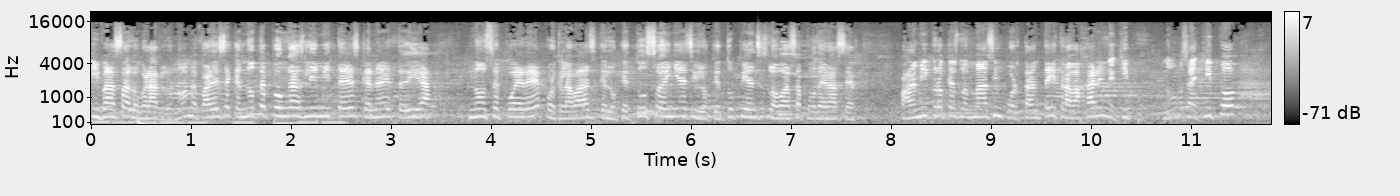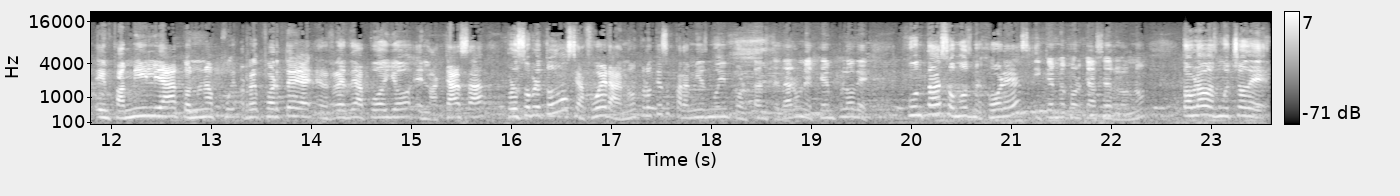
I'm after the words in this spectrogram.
y vas a lograrlo, ¿no? Me parece que no te pongas límites, que nadie te diga no se puede, porque la verdad es que lo que tú sueñes y lo que tú pienses lo vas a poder hacer. Para mí creo que es lo más importante y trabajar en equipo, ¿no? O sea, equipo en familia, con una fuerte eh, red de apoyo en la casa, pero sobre todo hacia afuera, ¿no? Creo que eso para mí es muy importante, dar un ejemplo de juntas somos mejores y qué mejor que hacerlo, ¿no? Tú hablabas mucho de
